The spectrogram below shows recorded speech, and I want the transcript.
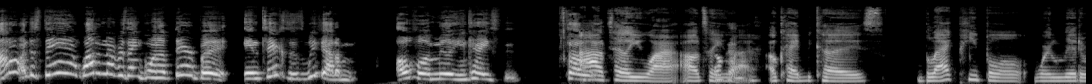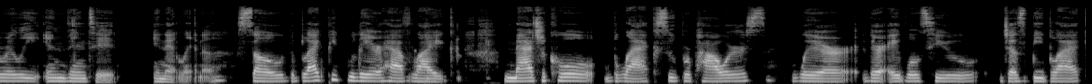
I don't understand why the numbers ain't going up there, but in Texas we got a, over a million cases. So I'll tell you why. I'll tell you why. Okay, because black people were literally invented in Atlanta. So the black people there have like magical black superpowers where they're able to just be black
